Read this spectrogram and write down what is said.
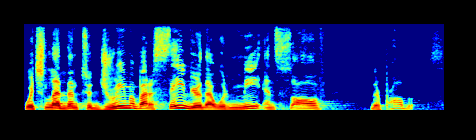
which led them to dream about a Savior that would meet and solve their problems.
